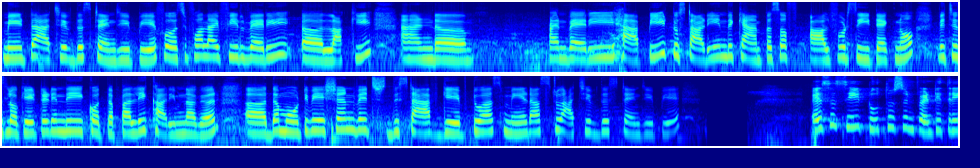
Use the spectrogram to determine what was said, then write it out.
made to achieve this 10 GPA. First of all, I feel very uh, lucky and. Uh, and very happy to study in the campus of Alford C Techno, which is located in the Kottapalli, Karimnagar. Uh, the motivation which the staff gave to us made us to achieve this 10 GPA. SSC two thousand twenty three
